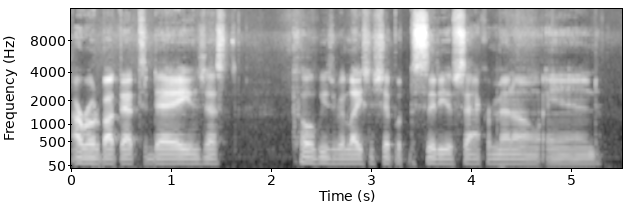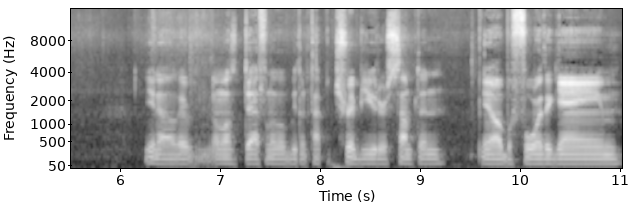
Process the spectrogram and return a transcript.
I wrote about that today and just Kobe's relationship with the city of Sacramento and you know there almost definitely will be some type of tribute or something you know before the game.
